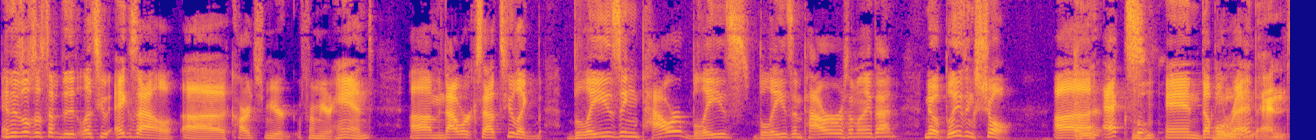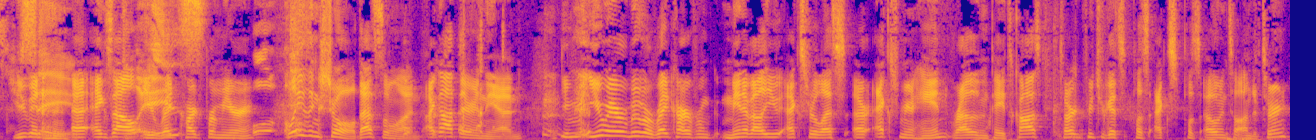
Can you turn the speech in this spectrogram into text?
And there's also stuff that lets you exile uh, cards from your from your hand, um, and that works out too. Like blazing power, blaze blaze and power or something like that. No, blazing shoal. Uh, X and double Ooh, red. You can uh, exile a red card from your Oh. blazing shoal. That's the one. I got there in the end. You, you may remove a red card from mana value X or less or X from your hand rather than pay its cost. Target creature gets plus X plus O until end of turn.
